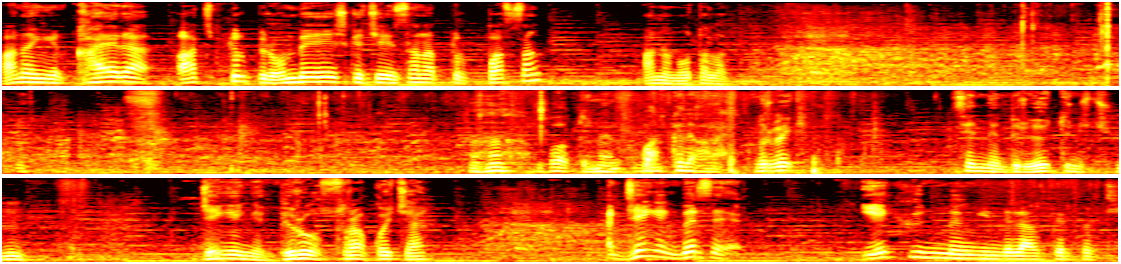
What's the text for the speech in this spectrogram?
анан кийин кайра ачып туруп бир он бешке чейин санап туруп бассаң анан оталат. Аха, болуптур мен барып келе калайын. нурбек сенден бир өтүнүч жеңеңен бир ооз сурап койчу а жеңең берсе эки күндөн кийин деле алып келип берчи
